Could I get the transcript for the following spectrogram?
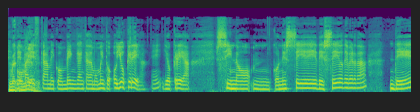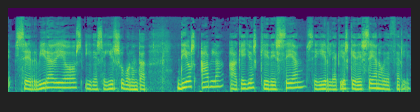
Me parezca, me convenga en cada momento, o yo crea, ¿eh? yo crea, sino mm, con ese deseo de verdad de servir a Dios y de seguir su voluntad. Dios habla a aquellos que desean seguirle, a aquellos que desean obedecerle.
